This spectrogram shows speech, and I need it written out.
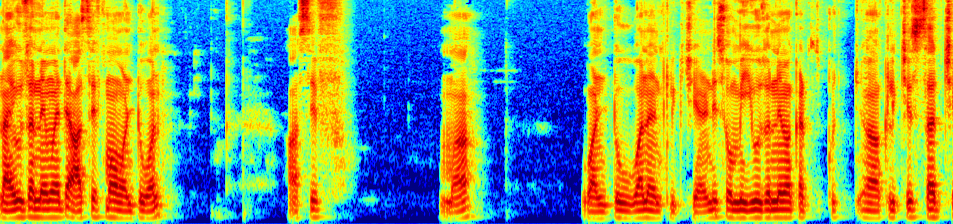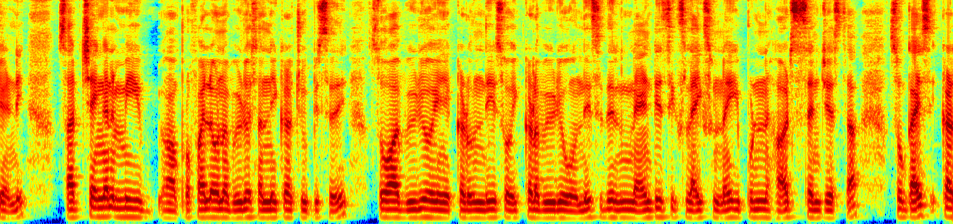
నా యూజర్ నేమ్ అయితే Asifma one two one. Asifma one two one అని క్లిక్ చేయండి. సో మీ యూజర్ నేమ్ అక్కడ క్లిక్ చేసి సెర్చ్ చేయండి. సెర్చ్ చేయగానే మీ ప్రొఫైల్లో ఉన్న వీడియోస్ అన్నీ ఇక్కడ చూపిస్తుంది. సో ఆ వీడియో ఎక్కడ ఉంది? సో ఇక్కడ వీడియో ఉంది. సో దీనికి నైంటీ సిక్స్ లైక్స్ ఉన్నాయి. ఇప్పుడు నేను హర్ట్స్ సెండ్ చేస్తా. సో గైస్ ఇక్కడ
